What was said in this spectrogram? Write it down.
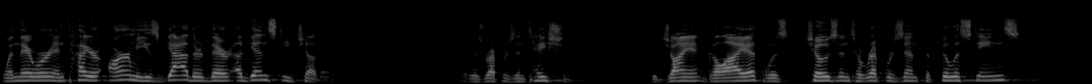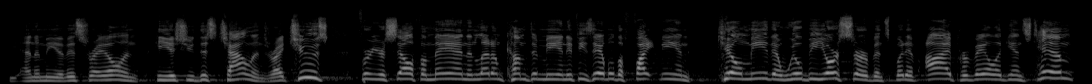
When there were entire armies gathered there against each other. It was representation. The giant Goliath was chosen to represent the Philistines, the enemy of Israel, and he issued this challenge, right? Choose for yourself a man and let him come to me, and if he's able to fight me and kill me, then we'll be your servants. But if I prevail against him,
